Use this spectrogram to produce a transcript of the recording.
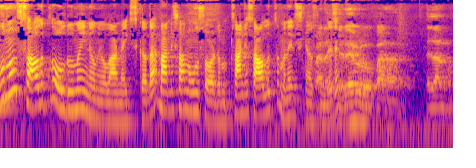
bunun sağlıklı olduğuna inanıyorlar Meksika'da. Ben de şu an onu sordum. Sence sağlıklı mı? Ne düşünüyorsun Para el dedi. cerebro, para el alma.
